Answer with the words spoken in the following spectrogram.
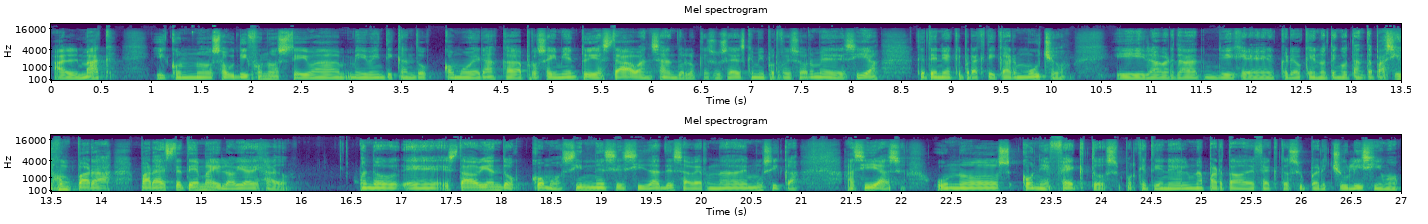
al Mac y con unos audífonos te iba, me iba indicando cómo era cada procedimiento y estaba avanzando. Lo que sucede es que mi profesor me decía que tenía que practicar mucho y la verdad dije, creo que no tengo tanta pasión para, para este tema y lo había dejado. Cuando eh, estaba viendo cómo, sin necesidad de saber nada de música, hacías unos con efectos, porque tiene un apartado de efectos súper chulísimo,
